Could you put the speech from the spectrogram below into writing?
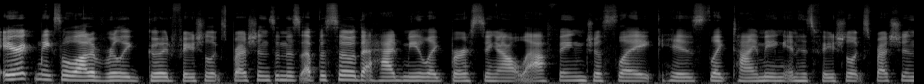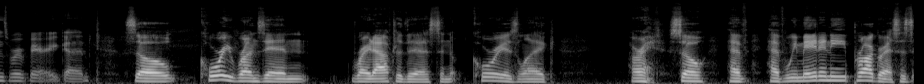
Eric makes a lot of really good facial expressions in this episode that had me like bursting out laughing. Just like his like timing and his facial expressions were very good. So Corey runs in right after this, and Corey is like, "All right, so have have we made any progress? Has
